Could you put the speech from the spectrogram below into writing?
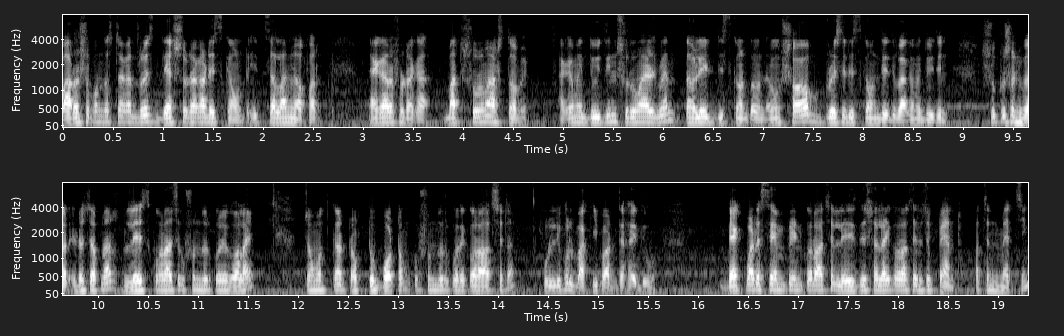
বারোশো পঞ্চাশ টাকার ড্রেস দেড়শো টাকা ডিসকাউন্ট ঈদ অফার এগারোশো টাকা বাট শোরুমে আসতে হবে। আগামী দুই দিন শোরুমে আসবেন তাহলে ডিসকাউন্ট পাবেন এবং সব ড্রেসে ডিসকাউন্ট দিয়ে দিবে আগামী দুই দিন। শুক্র শনিবার, এটা হচ্ছে আপনার লেস করা আছে খুব সুন্দর করে গলায়। চমৎকার টপ টু বটম খুব সুন্দর করে করা আছে এটা। ফুললি ফুল বাকি পার্ট দেখাই দেবো। ব্যাক পার্টে সেম প্রিন্ট করা আছে লেস দিয়ে সেলাই করা আছে, এটা হচ্ছে প্যান্ট পাচ্ছেন ম্যাচিং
